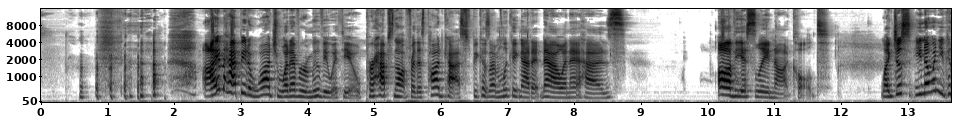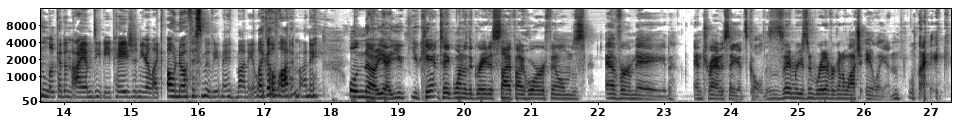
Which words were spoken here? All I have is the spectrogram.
I'm happy to watch whatever movie with you. Perhaps not for this podcast because I'm looking at it now and it has obviously not cult. Like just you know when you can look at an IMDb page and you're like, "Oh no, this movie made money, like a lot of money." Well, no, yeah, you you can't take one of the greatest sci-fi horror films ever made and try to say it's cult. It's the same reason we're never gonna watch Alien. Like,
